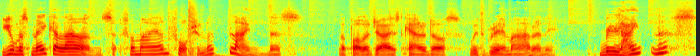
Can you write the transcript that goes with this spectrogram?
"You must make allowance for my unfortunate blindness," apologized Carrados, with grim irony. "Blindness!"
